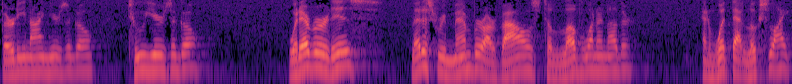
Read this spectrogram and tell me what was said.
39 years ago, two years ago. Whatever it is, let us remember our vows to love one another and what that looks like.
